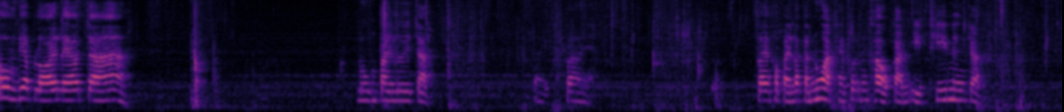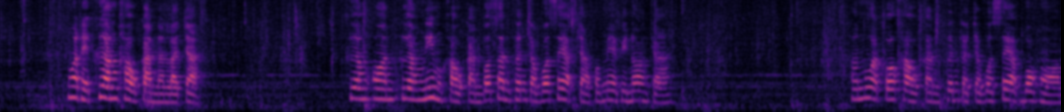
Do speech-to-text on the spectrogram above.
ต้มเรียบร้อยแล้วจ้าลงไปเลยจ้ะใส่เข้าไปใส่เข้าไปแล้วก็นวดให้เพิ่นเข้ากันอีกทีนึงจ้ะนวดให้เครื่องเข้ากันนั่นละจ้ะ รื่องอ่อนเครื่องนิ่มเข้ากันบ่สั้นเพิ่นกับบ่แซ่บจ้ะพ่อแม่พี่น้องจ้ะเฮานวดบ่เข้ากันเพิ่นก็จะบ่แซ่บบ่หอม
